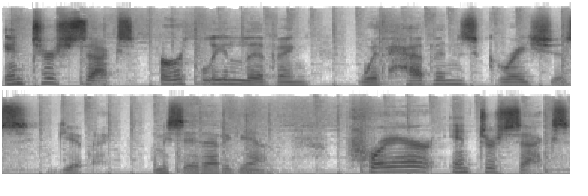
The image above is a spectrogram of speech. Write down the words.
intersects earthly living with heaven's gracious giving. Let me say that again. Prayer intersects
